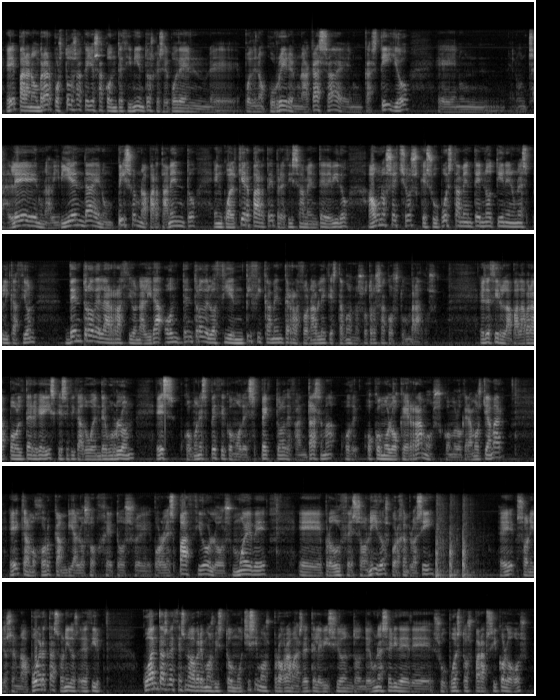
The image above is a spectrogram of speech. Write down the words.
eh, para nombrar pues, todos aquellos acontecimientos que se pueden, eh, pueden ocurrir en una casa, en un castillo, en un, en chalet, en una vivienda, en un piso, en un apartamento, en cualquier parte, precisamente debido a unos hechos que supuestamente no tienen una explicación dentro de la racionalidad o dentro de lo científicamente razonable que estamos nosotros acostumbrados. Es decir, la palabra poltergeist, que significa duende burlón, es como una especie como de espectro, de fantasma, o, de, o como lo querramos, como lo queramos llamar, eh, que a lo mejor cambia los objetos eh, por el espacio, los mueve, eh, produce sonidos, por ejemplo así, sonidos en una puerta, sonidos, es decir, ¿cuántas veces no habremos visto muchísimos programas de televisión donde una serie de, supuestos parapsicólogos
